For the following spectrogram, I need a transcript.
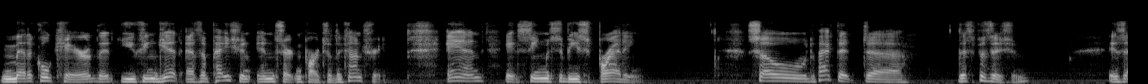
medical care that you can get as a patient in certain parts of the country. And it seems to be spreading. So the fact that uh, this position is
